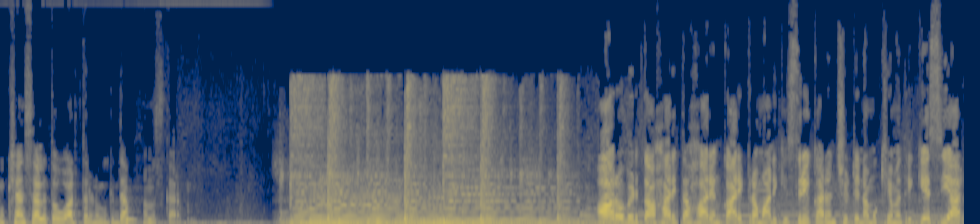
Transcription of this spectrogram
ముఖ్యాంశాలతో వార్తలను ముగిద్దాం. నమస్కారం. ఆరో విడత హరితహారం కార్యక్రమానికి శ్రీకారం చుట్టిన ముఖ్యమంత్రి కేసీఆర్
